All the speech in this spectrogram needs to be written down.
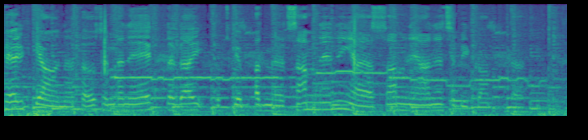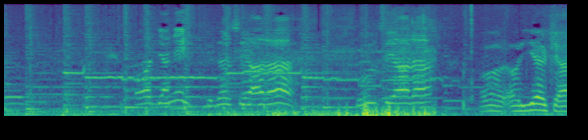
फिर क्या होना था? उसे मैंने एक लगाई, उसके बाद मेरे सामने नहीं आया। सामने आने से भी काम किया और जानी किधर से आ रहा? स्कूल से आ रहा? और और ये क्या?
